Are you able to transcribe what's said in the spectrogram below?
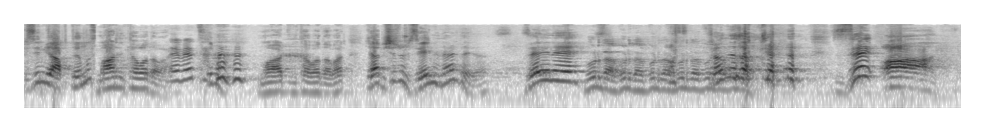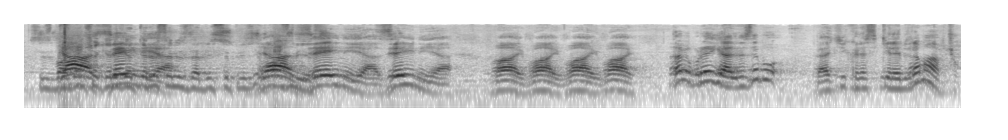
bizim yaptığımız Mardin tava da var. Evet. Değil mi? Mardin tava da var. Ya bir şey söyleyeyim. Zeyni nerede ya? Zeyni! Burada, burada, burada, burada, burada. Sen ne zaman? Zey... Aa! Siz badem şekeri Zeyni getirirseniz de bir sürpriz Ya yapmaz mıyız? Zeyni ya, Zeyni ya. Vay vay vay vay. Tabii buraya geldiğinizde bu belki klasik gelebilir ama çok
